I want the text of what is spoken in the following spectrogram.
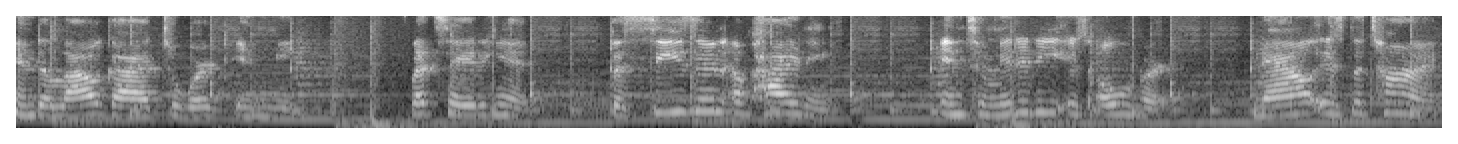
and allow God to work in me. Let's say it again. The season of hiding and timidity is over. Now is the time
